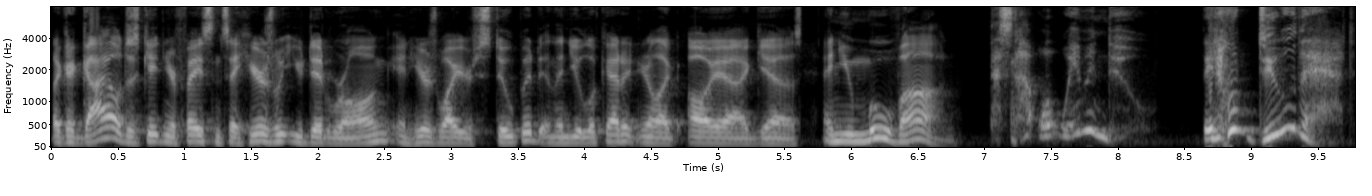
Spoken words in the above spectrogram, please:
Like a guy will just get in your face and say, "Here's what you did wrong, and here's why you're stupid," and then you look at it and you're like, "Oh yeah, I guess," and you move on. That's not what women do. They don't do that.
